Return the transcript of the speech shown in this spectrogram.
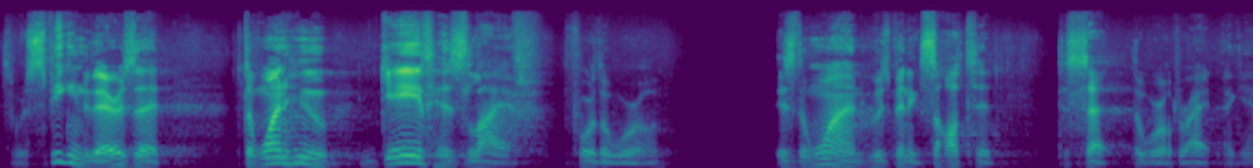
So, what we're speaking to there is that the one who gave his life for the world is the one who has been exalted to set the world right again.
